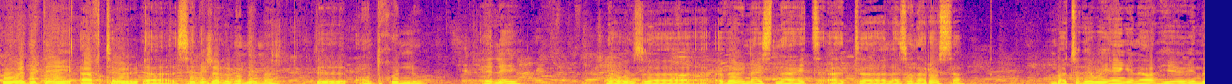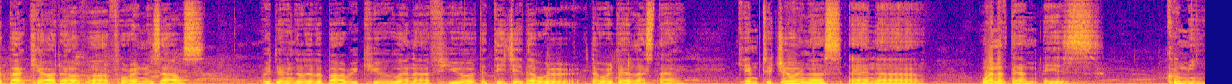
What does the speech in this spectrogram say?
We were the day after, uh, c'est déjà le lendemain de Entre nous, LA. That was uh, a very nice night at uh, La Zona Rosa. But today we're hanging out here in the backyard of uh, Foreigner's house. We're doing a little barbecue, and a few of the DJ that were that were there last night came to join us. And uh, one of them is Kumi,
